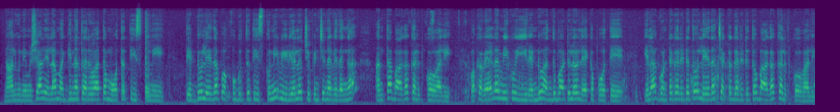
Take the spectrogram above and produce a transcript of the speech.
నాలుగు నిమిషాలు ఇలా మగ్గిన తరువాత మూత తీసుకుని తెడ్డు లేదా పప్పు గుత్తు తీసుకుని వీడియోలో చూపించిన విధంగా అంతా బాగా కలుపుకోవాలి. ఒకవేళ మీకు ఈ రెండు అందుబాటులో లేకపోతే ఇలా గుంట గరిటతో లేదా చెక్క గరిటతో బాగా కలుపుకోవాలి.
